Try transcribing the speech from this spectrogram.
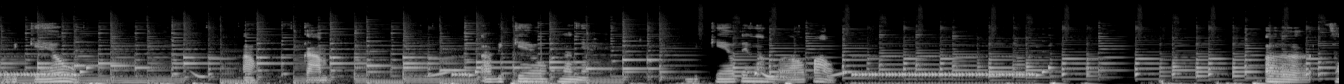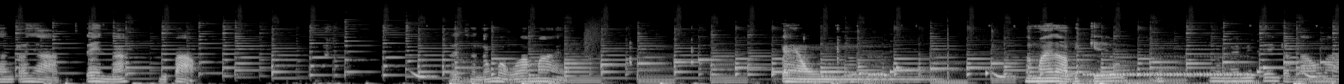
อาบิเกลอ้าวกาม อาบิเกล นั่นไงอาบิเกลเต้นรำกับเราเปล่า เออฉันก็อยากเต้นนะ หรือเปล่า แต่ฉันต้องบอกว่าไม่แปวทำไมล่ะบิเกลทำไมไม่เต้นกับเราล่ะ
